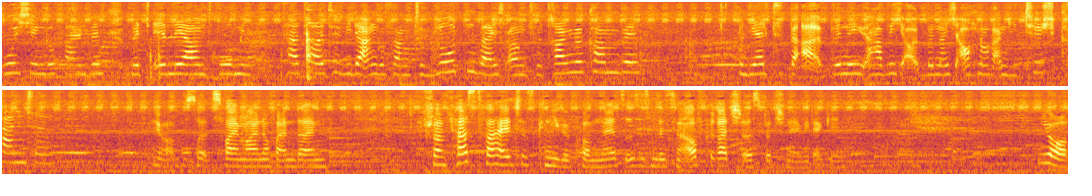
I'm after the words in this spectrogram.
wo ich hingefallen bin, mit Elea und Romy. Es hat heute wieder angefangen zu bluten, weil ich irgendwo dran gekommen bin. Und jetzt bin ich, ich, bin ich auch noch an die Tischkante. Ja, bist heute zweimal noch an dein schon fast verheiltes Knie gekommen. Ne? Jetzt ist es ein bisschen aufgeratscht, aber es wird schnell wieder gehen. Ja,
